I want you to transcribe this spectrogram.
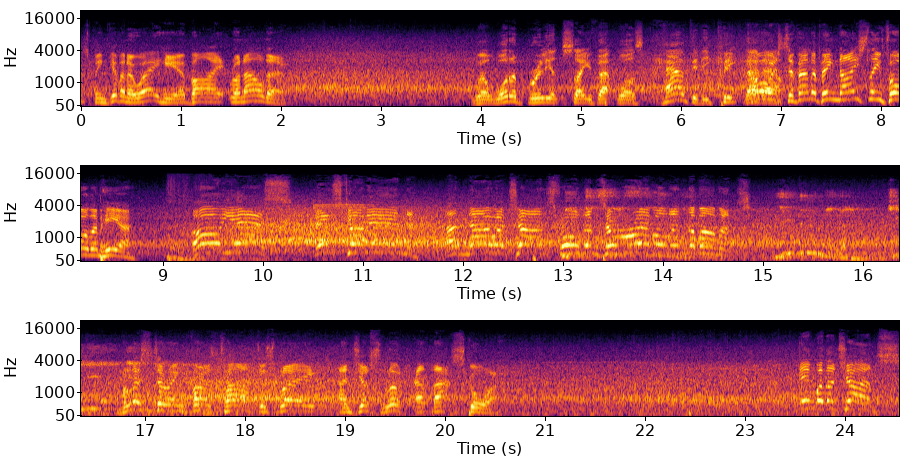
It's been given away here by Ronaldo. Well, what a brilliant save that was. How did he keep that oh, out? it's developing nicely for them here. Oh, yes! It's gone in! And now a chance for them to revel in the moment. Blistering first half display, and just look at that score. In with a chance.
